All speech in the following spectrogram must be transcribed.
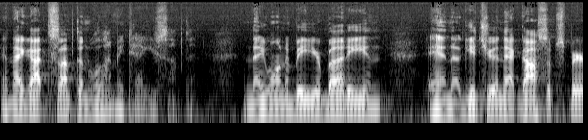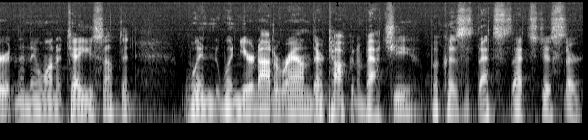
and they got something, well, let me tell you something and they want to be your buddy and and uh, get you in that gossip spirit, and then they want to tell you something. When when you're not around, they're talking about you because that's that's just their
